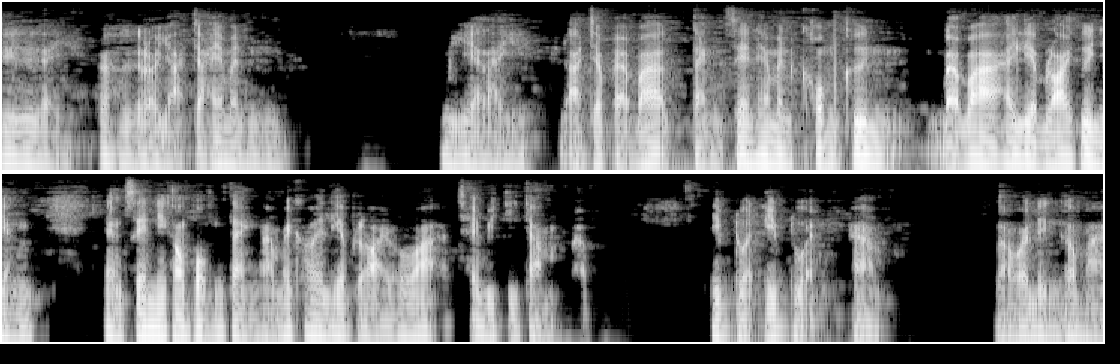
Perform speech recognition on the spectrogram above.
เรื่อยๆก็คือเราอยากจะให้มันมีอะไร อาจจะแบบว่าแต่งเส้นให้มันคมขึ้น แบบว่าให้เรียบร้อยขึ้นอย่างอย่างเส้นนี้ของผมแต่งมาไม่ค่อยเรียบร้อยเพราะว่าใช้วิธีทำแบบรีบด่วนรีบด่วนนะครับ เราก็ดึงเข้ามา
